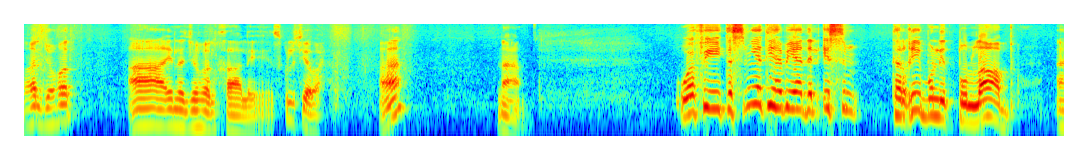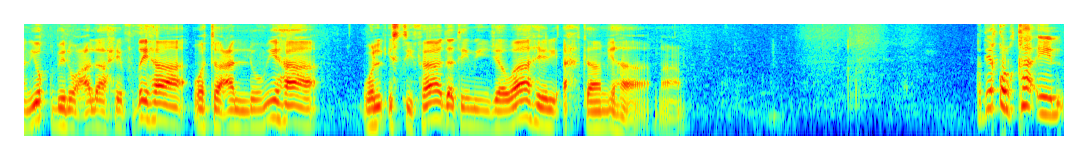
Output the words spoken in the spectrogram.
غير الجوهر؟ آه الا الجوهر الخالص. كل شيء راح. ها؟ نعم. وفي تسميتها بهذا الاسم ترغيب للطلاب أن يقبلوا على حفظها وتعلمها والاستفادة من جواهر أحكامها. نعم. قد يقول قائل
